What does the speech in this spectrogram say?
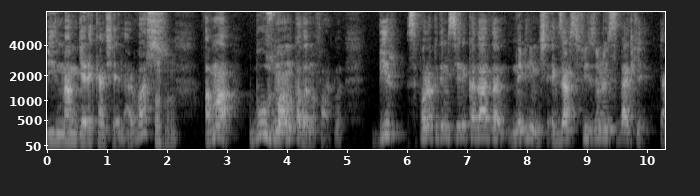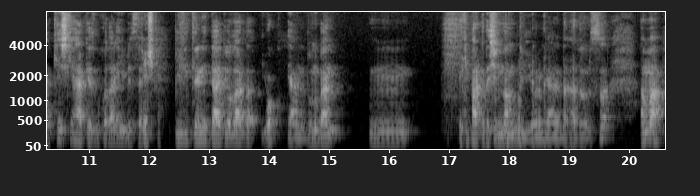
bilmem gereken şeyler var. Ama bu uzmanlık alanı farklı. Bir spor akademisyeni kadar da ne bileyim işte egzersiz fizyolojisi belki yani keşke herkes bu kadar iyi bilse. Keşke. Bildiklerini iddia ediyorlar da yok. Yani bunu ben hmm, ekip arkadaşımdan biliyorum yani daha doğrusu. Ama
